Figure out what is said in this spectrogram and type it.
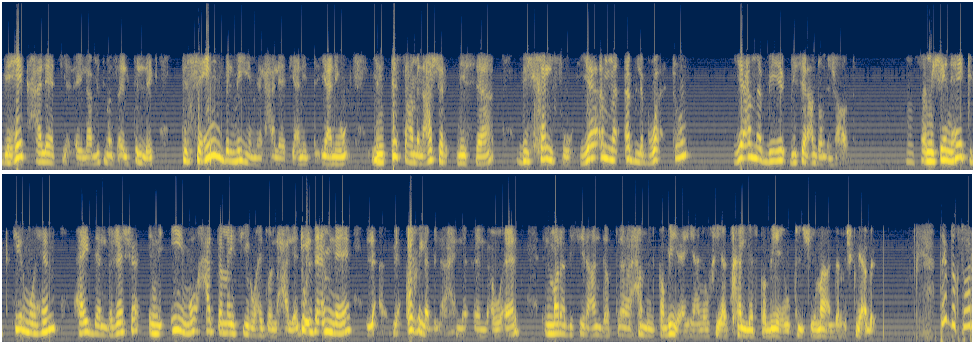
بهيك حالات يا ليلى مثل ما قلت لك 90% من الحالات يعني يعني من تسعة من عشر نساء بيخلفوا يا إما قبل بوقتهم يا اما بي بيصير عندهم إجهاض. فمشان هيك كتير مهم هيدا الغشا نقيمه حتى ما يصيروا هدول الحالات واذا قمناه لا باغلب الأوقات المرأة بيصير عندها حمل طبيعي يعني وفيها تخلف طبيعي وكل شيء ما عندها مشكلة أبدا طيب دكتور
